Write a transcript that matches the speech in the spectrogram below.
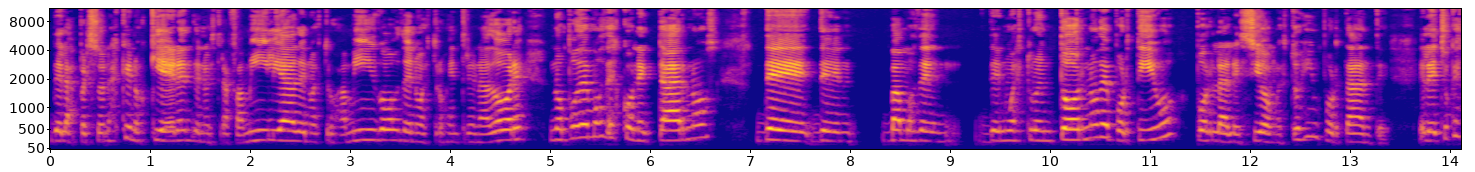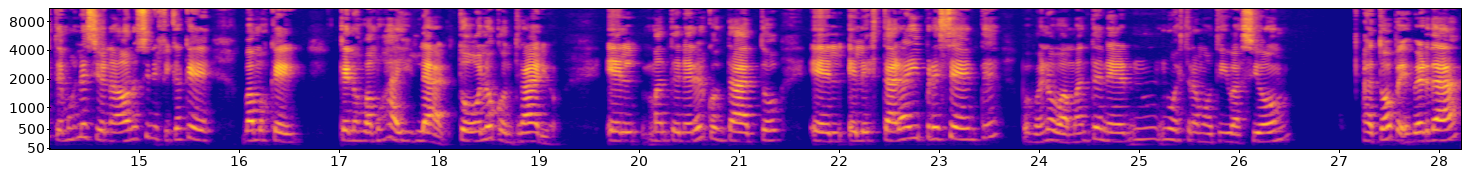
de las personas que nos quieren, de nuestra familia, de nuestros amigos, de nuestros entrenadores. No podemos desconectarnos de, vamos, de, nuestro entorno deportivo por la lesión. Esto es importante. El hecho que estemos lesionados no significa que, vamos, que, que nos vamos a aislar, todo lo contrario el mantener el contacto, el, estar ahí presente, pues bueno, va a mantener nuestra motivación a tope. Es verdad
